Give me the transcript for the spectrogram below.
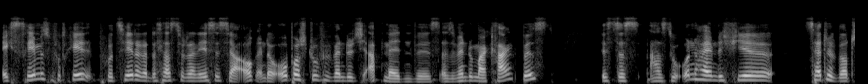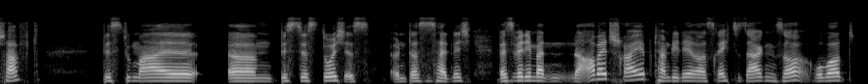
extremes Prozedere, das hast du dann nächstes Jahr auch in der Oberstufe, wenn du dich abmelden willst. Also wenn du mal krank bist, ist das, hast du unheimlich viel Zettelwirtschaft, bis du mal, ähm, bis das durch ist. Und das ist halt nicht, weißt du, wenn jemand eine Arbeit schreibt, haben die Lehrer das Recht zu sagen, so, Robert,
